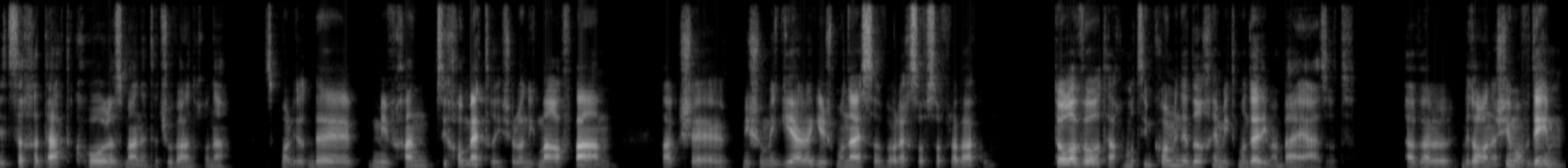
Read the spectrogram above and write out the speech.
להצטרך לדעת כל הזמן את התשובה הנכונה. זה כמו להיות במבחן פסיכומטרי שלא נגמר אף פעם רק כשמישהו מגיע לגיל 18 והולך סוף סוף לבקו"ם. בתור אבות אנחנו מוצאים כל מיני דרכים להתמודד עם הבעיה הזאת, אבל בתור אנשים עובדים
